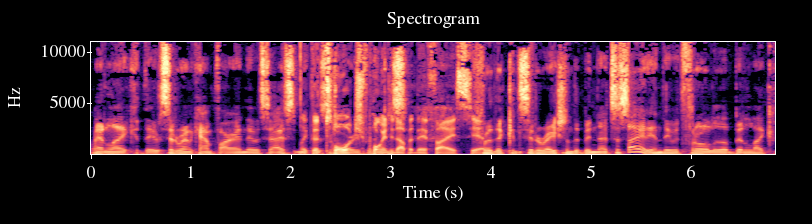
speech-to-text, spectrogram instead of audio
And like they would sit around a campfire and they would say, "I submit Like the torch pointed up at their face. Yeah, for the consideration of the Midnight Society," and they would throw a little bit of like,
